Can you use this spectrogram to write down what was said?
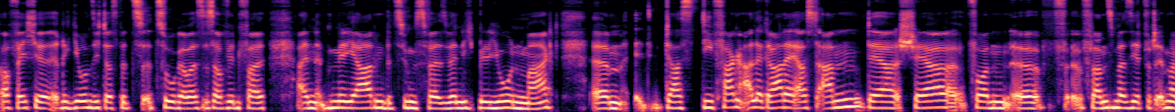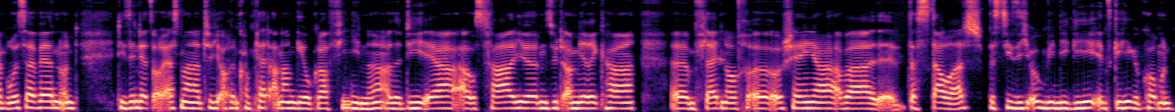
auf welche Region sich das bezog, aber es ist auf jeden Fall ein Milliarden beziehungsweise wenn nicht Billionen Markt, ähm, dass die fangen alle gerade erst an. Der Share von äh, pflanzenbasiert wird immer größer werden und die sind jetzt auch erstmal natürlich auch in komplett anderen Geografien. Ne? Also die eher Australien, Südamerika, ähm, vielleicht noch äh, Oceania, aber äh, das dauert, bis die sich irgendwie in die Ge ins Gehege kommen und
